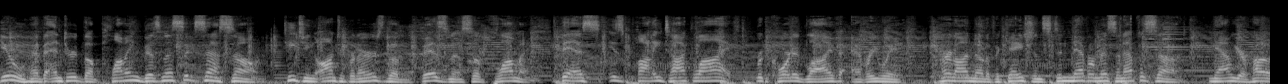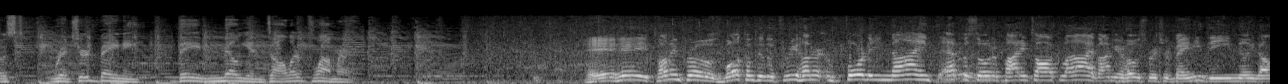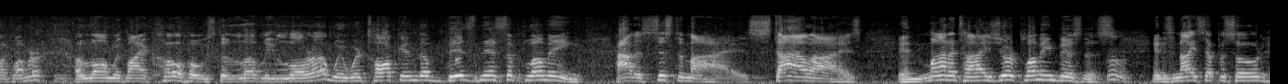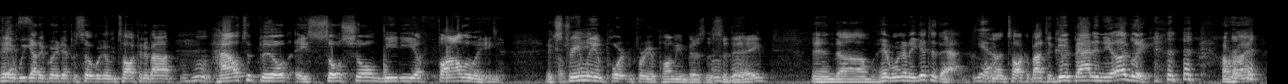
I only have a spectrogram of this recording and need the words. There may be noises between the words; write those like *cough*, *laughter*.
You have entered the Plumbing Business Success Zone, teaching entrepreneurs the business of plumbing. This is Potty Talk Live, recorded live every week. Turn on notifications to never miss an episode. Now, your host, Richard Bainey, the Million Dollar Plumber. Hey, hey, plumbing pros, welcome to the 349th episode of Potty Talk Live. I'm your host, Richard Bainey, the Million Dollar Plumber, along with my co host, the lovely Laura, where we're talking the business of plumbing, how to systemize, stylize, and monetize your plumbing business. Hmm. In tonight's episode, hey, we got a great episode. We're going to be talking about mm-hmm. how to build a social media following. Extremely Okay. important for your plumbing business mm-hmm. today. And um, hey, we're going to get to that. Yeah. We're going to talk about the good, bad, and the ugly. *laughs* All right.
